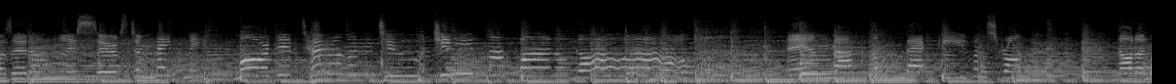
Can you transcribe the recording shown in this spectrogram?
Cause it only serves to make me more determined to achieve my final goal. And I come back even stronger, not an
